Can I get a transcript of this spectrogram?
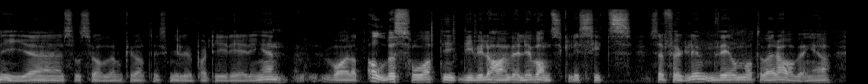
nye sosialdemokratiske miljøpartiregjeringen, var at alle så at de, de, ville ha en veldig vanskelig sits, selvfølgelig, ved å måtte være avhengig av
